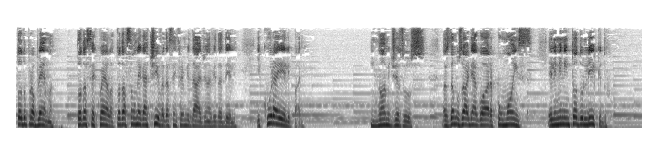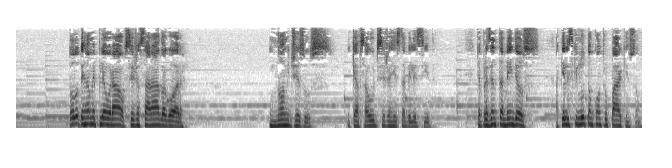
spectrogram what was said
todo problema, toda sequela, toda ação negativa dessa enfermidade na vida dele e cura ele, Pai. Em nome de Jesus, nós damos ordem agora, pulmões, eliminem todo o líquido, todo derrame pleural seja sarado agora. Em nome de Jesus, e que a saúde seja restabelecida. Te apresento também, Deus, aqueles que lutam contra o Parkinson,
